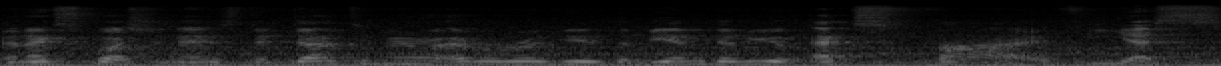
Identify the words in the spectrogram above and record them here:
The next question is, did Doug DeMuro ever review the BMW X5? Yes.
